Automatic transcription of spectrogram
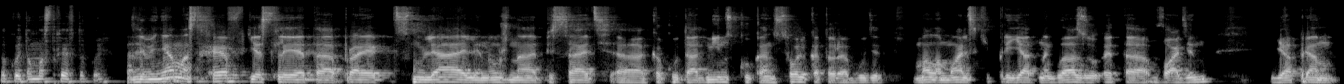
Какой там must-have такой? Для меня must-have, если это проект с нуля или нужно писать э, какую-то админскую консоль, которая будет маломальски приятна глазу, это Vaadin. Я прям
